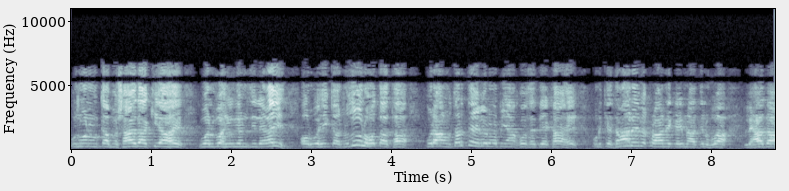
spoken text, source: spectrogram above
انہوں نے ان کا مشاہدہ کیا ہے۔ وہ وہی لڑائی اور وہی کا نزول ہوتا تھا۔ قرآن اترتے ہوئے انہوں نے اپنی آنکھوں سے دیکھا ہے۔ ان کے زمانے میں قرآن کریم نازل ہوا۔ لہذا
